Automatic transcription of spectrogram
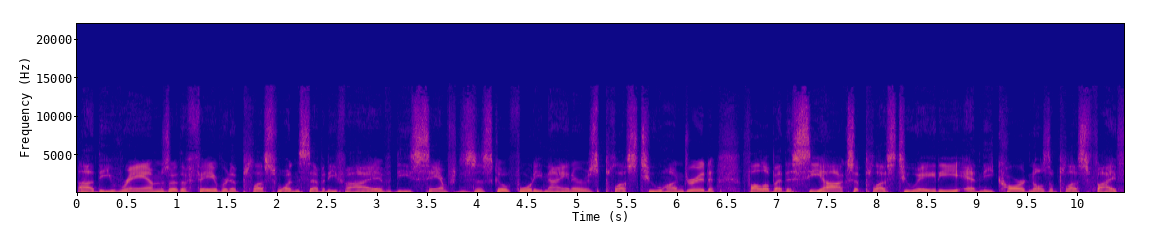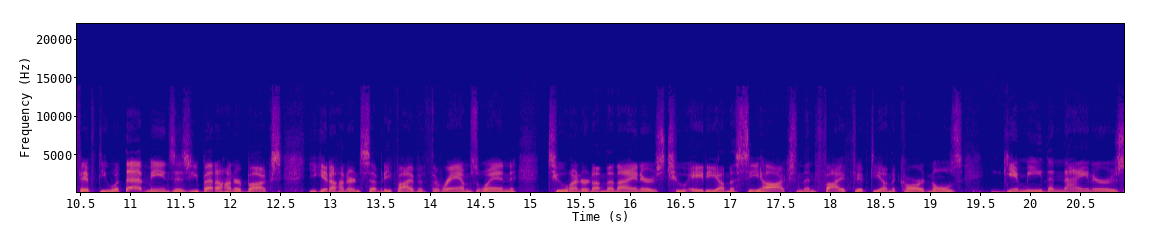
Uh, the Rams are the favorite at plus 175. The San Francisco 49ers plus 200, followed by the Seahawks at plus 280, and the Cardinals at plus 550. What that means is you bet 100 bucks, you get 175 if the Rams win, 200 on the Niners, 280 on the Seahawks, and then 550 on the Cardinals. Give me the Niners. Niners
